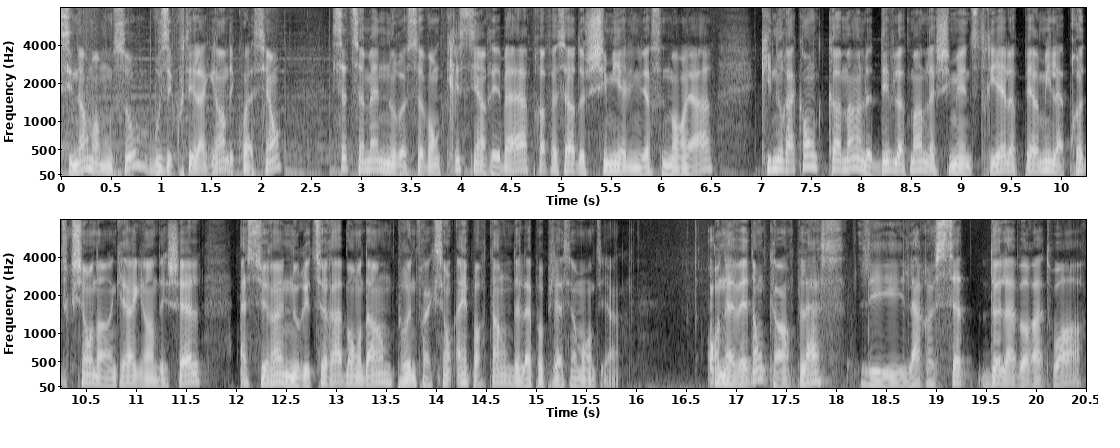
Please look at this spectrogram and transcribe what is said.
Ici Normand Mousseau, vous écoutez La Grande Équation. Cette semaine, nous recevons Christian Rébert, professeur de chimie à l'Université de Montréal, qui nous raconte comment le développement de la chimie industrielle a permis la production d'engrais à grande échelle, assurant une nourriture abondante pour une fraction importante de la population mondiale. On avait donc en place la recette de laboratoire,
